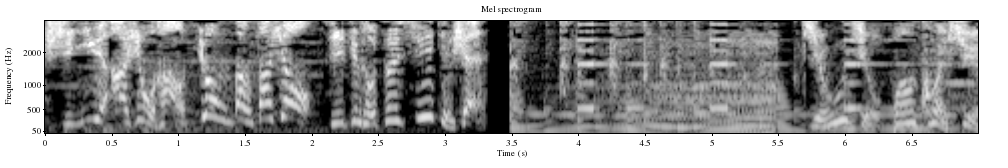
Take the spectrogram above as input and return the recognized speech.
十一月二十五号重磅发售，基金投资需谨慎。九九八快讯。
